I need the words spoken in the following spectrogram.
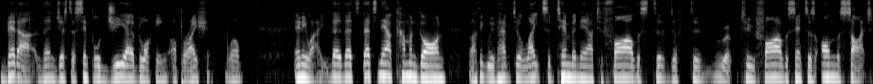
better than just a simple geo blocking operation. Well, anyway, that, that's that's now come and gone. I think we've had till late September now to file this to to to, to file the census on the site.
